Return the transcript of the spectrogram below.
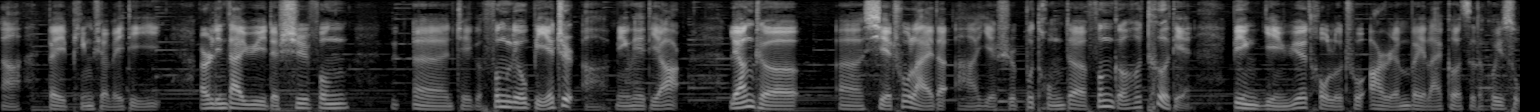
啊，被评选为第一；而林黛玉的诗风，呃，这个风流别致啊，名列第二。两者。呃，写出来的啊，也是不同的风格和特点，并隐约透露出二人未来各自的归宿。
